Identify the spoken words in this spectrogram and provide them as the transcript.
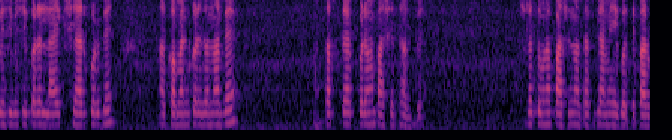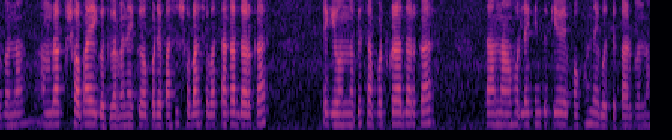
বেশি বেশি করে লাইক শেয়ার করবে আর কমেন্ট করে জানাবে। সাবস্ক্রাইব করে আমার পাশে থাকবে। আসলে তোমরা পাশে না থাকলে আমি এগোতে পারব না। আমরা সবাই এগোতে পারব না, একে অপরের পাশে সবাই, সবার থাকার দরকার, একে অন্যকে সাপোর্ট করা দরকার। তা না হলে কিন্তু কেউ কখনো এগোতে পারব না।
